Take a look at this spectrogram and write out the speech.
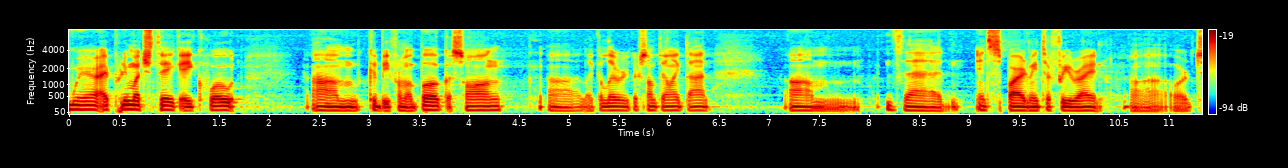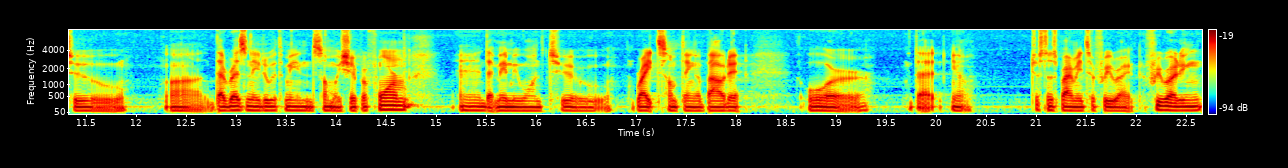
where I pretty much take a quote, um, could be from a book, a song, uh, like a lyric or something like that, um, that inspired me to free write uh, or to uh, that resonated with me in some way, shape, or form, and that made me want to write something about it, or that you know just inspired me to free write. Free writing,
